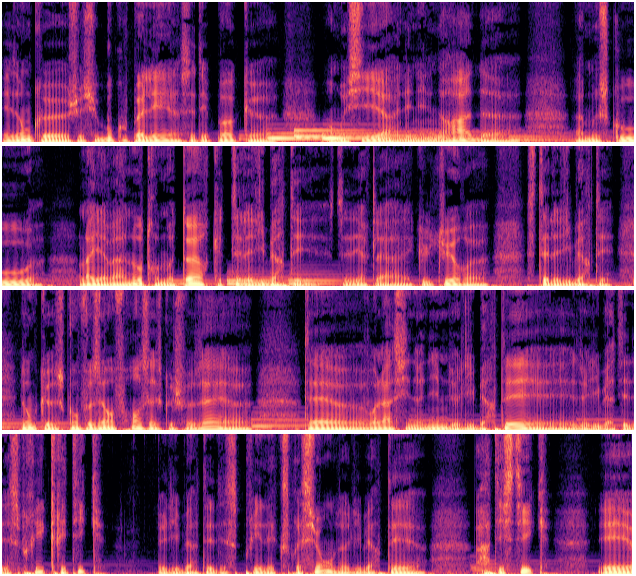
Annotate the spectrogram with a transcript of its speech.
Et donc, euh, je suis beaucoup allé à cette époque en Russie, à Leningrad, à Moscou, Là, il y avait un autre moteur qui était la liberté. C'est-à-dire que la, culture, euh, c'était la liberté. Donc, euh, ce qu'on faisait en France et ce que je faisais euh, était voilà synonyme de liberté, et de liberté d'esprit critique, de liberté d'esprit d'expression, de liberté artistique. Et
